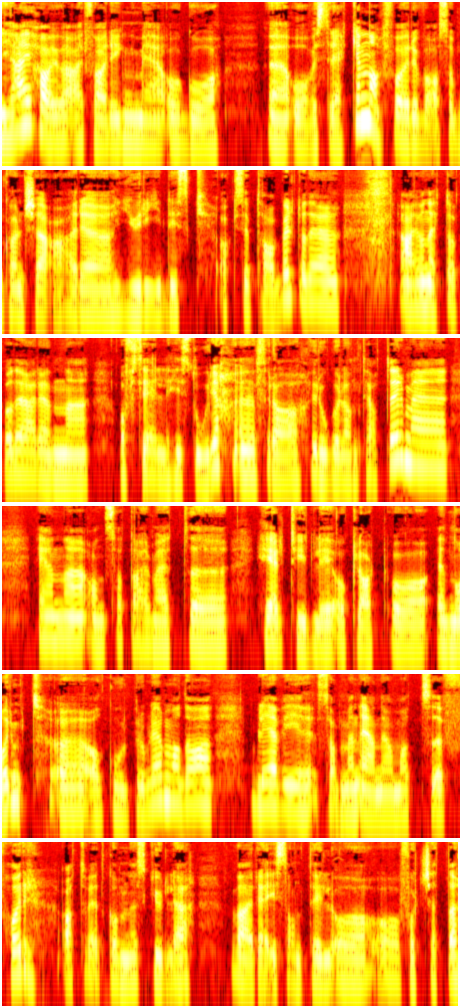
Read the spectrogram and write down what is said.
jeg, har jo erfaring med å gå uh, over streken da, for hva som kanskje er uh, juridisk akseptabelt. Og det er jo nettopp, og det er en uh, offisiell historie fra Rogaland teater med en eh, ansatt der med et eh, helt tydelig og klart og enormt eh, alkoholproblem. Og da ble vi sammen enige om at for at vedkommende skulle være i stand til å, å fortsette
